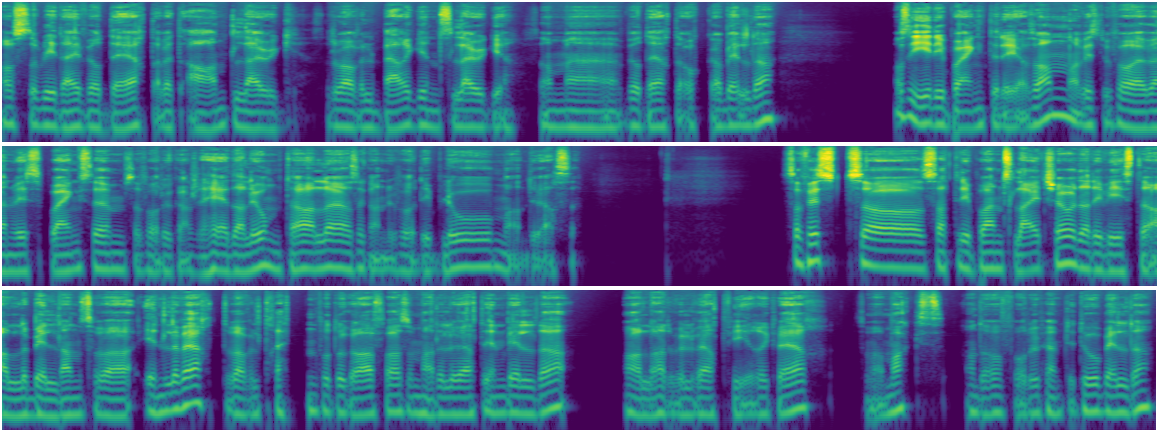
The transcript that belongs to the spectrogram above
og så blir de vurdert av et annet laug, så det var vel Bergenslauget som eh, vurderte våre bilder, og så gir de poeng til de og sånn, og hvis du får over en viss poengsum, så får du kanskje hederlig omtale, og så kan du få diplom og diverse. Så først så satte de på en slideshow der de viste alle bildene som var innlevert, det var vel 13 fotografer som hadde levert inn bilder, og alle hadde vel levert fire hver, som var maks, og da får du 52 bilder.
